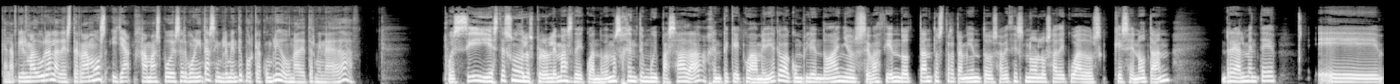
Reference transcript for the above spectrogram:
que a la piel madura la desterramos y ya jamás puede ser bonita simplemente porque ha cumplido una determinada edad. Pues sí, este es uno de los problemas de cuando vemos gente muy pasada, gente que a medida que va cumpliendo años se va haciendo tantos tratamientos, a veces no los adecuados, que se notan, realmente eh,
